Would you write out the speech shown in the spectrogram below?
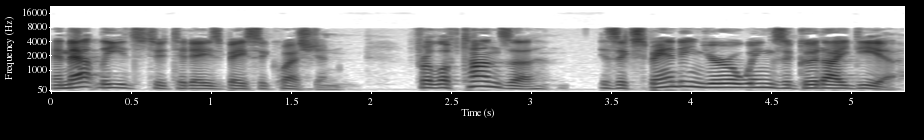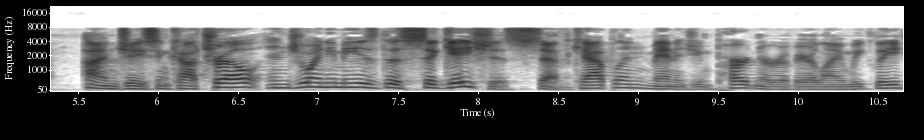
And that leads to today's basic question. For Lufthansa, is expanding Eurowings a good idea? I'm Jason Cottrell, and joining me is the sagacious Seth Kaplan, managing partner of Airline Weekly.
